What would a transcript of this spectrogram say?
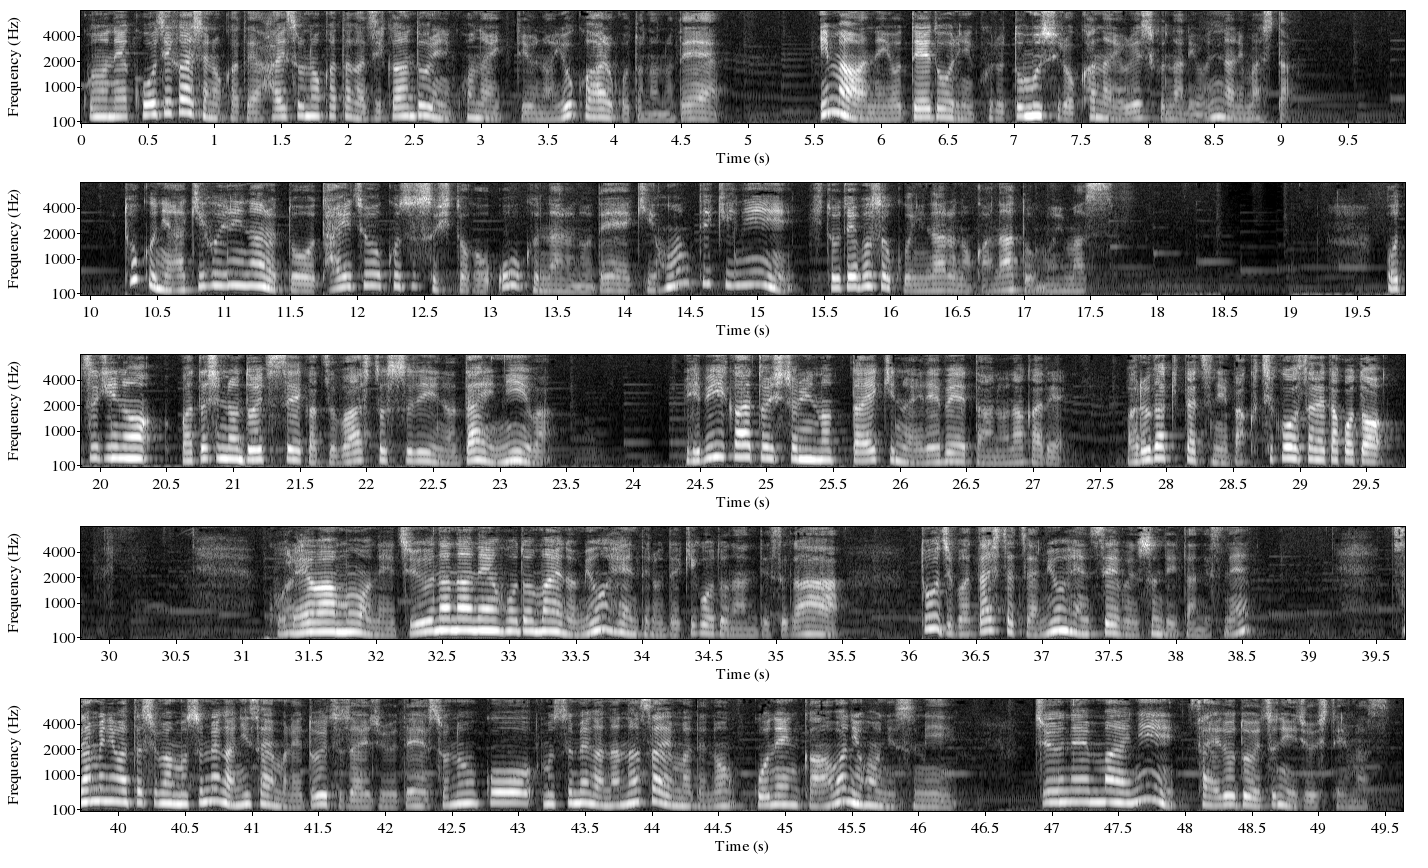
このね工事会社の方や配送の方が時間通りに来ないっていうのはよくあることなので今はね予定通りに来るとむしろかなり嬉しくなるようになりました特に秋冬になると体調を崩す人が多くなるので基本的に人手不足になるのかなと思いますお次の私のドイツ生活ワースト3の第2位はベビーカーと一緒に乗った駅のエレベーターの中で悪ガキたちに爆竹をされたこと。これはもうね、17年ほど前のミュンヘンでの出来事なんですが、当時私たちはミュンヘン西部に住んでいたんですね。ちなみに私は娘が2歳までドイツ在住で、その後、娘が7歳までの5年間は日本に住み、10年前に再度ドイツに移住しています。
